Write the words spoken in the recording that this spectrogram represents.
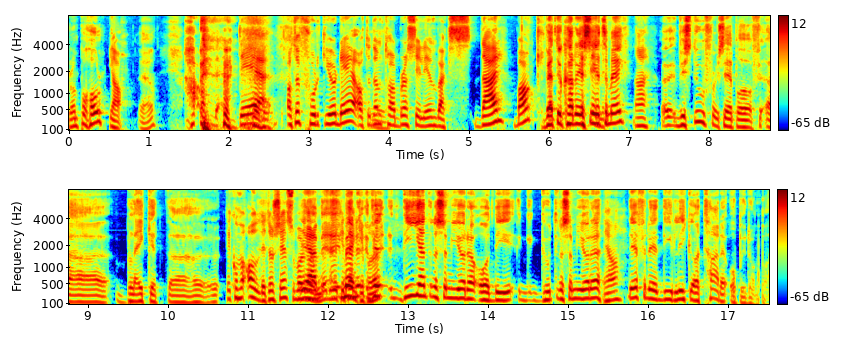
Rumpehull? Ja. Ja. Ha, det, at folk gjør det, at de tar Brazilian wax der bak Vet du hva de sier til meg? Nei, Eh, Hvis du eksempel uh, bleiket uh, det kommer aldri til å skje, så bare ja. Du ikke men på det. de jentene som gjør det, og de guttene som gjør det, Ja. det er fordi de liker å ta det opp i rumpa,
